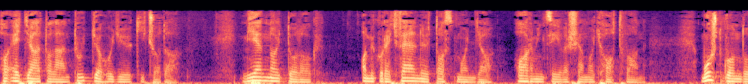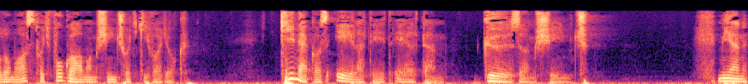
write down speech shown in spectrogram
ha egyáltalán tudja, hogy ő kicsoda. Milyen nagy dolog, amikor egy felnőtt azt mondja, 30 évesen vagy 60. Most gondolom azt, hogy fogalmam sincs, hogy ki vagyok. Kinek az életét éltem? Gőzöm sincs. Milyen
